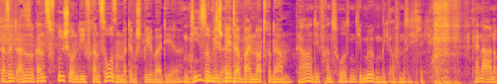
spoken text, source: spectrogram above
Da sind also so ganz früh schon die Franzosen mit im Spiel bei dir. Die sind, so wie später äh, bei Notre Dame. Ja, die Franzosen, die mögen mich offensichtlich keine Ahnung.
